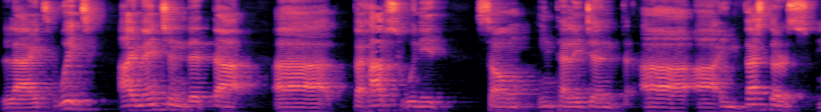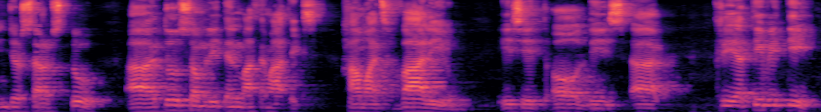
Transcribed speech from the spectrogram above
lights, which I mentioned that uh, uh, perhaps we need some intelligent uh, uh investors in yourselves to uh, do some little mathematics. How much value is it all this uh, creativity,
